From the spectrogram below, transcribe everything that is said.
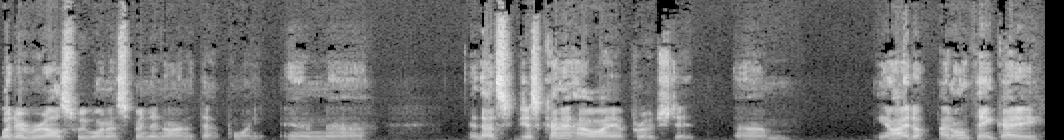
whatever else we want to spend it on at that point. And uh, and that's just kind of how I approached it. Um, you know, I don't I don't think I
